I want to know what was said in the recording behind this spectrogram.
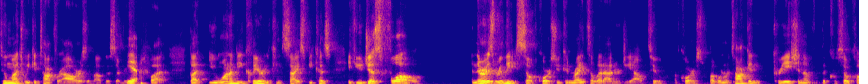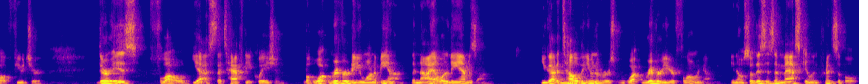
Too much. We could talk for hours about this every yeah. But but you want to be clear and concise because if you just flow, and there is release. So of course you can write to let energy out too, of course. But when we're talking creation of the so-called future, there is flow. Yes, that's half the equation but what river do you want to be on? The nile or the amazon? You got to tell mm. the universe what river you're flowing on you know? So this is a masculine principle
